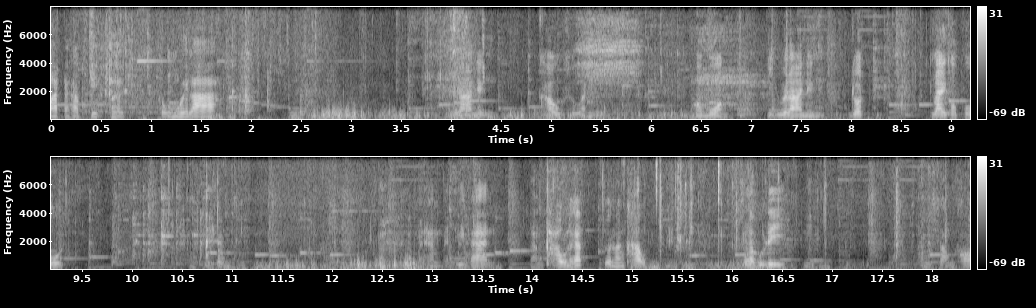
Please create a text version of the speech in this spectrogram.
มัตินะครับปิดเปิดตรงเวลา เวลาหนึ่งเข้าสวนมะม่วง อีกเวลาหนึ่งรถไล่ข้าวโพดโอเคครับมาทำกันที่บ้านหลังเขานะครับสวนหลังเขาสระบุรีมีสองท่อ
